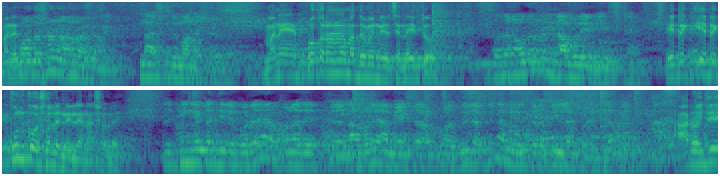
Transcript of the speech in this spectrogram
মানে না শুধু মাদ্রাসার মানে প্রতারণার মাধ্যমে নিয়েছেন এই তো? না বলে নিয়েছি হ্যাঁ। এটা এটা কোন কৌশলে নিলেন আসলে? ফিঙ্গারটা দিলে পরে ওনাদের না বলে আমি একটা ওরা দুই লাখ আমি ওটা তিন লাখ করে দিলাম আর ওই যে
